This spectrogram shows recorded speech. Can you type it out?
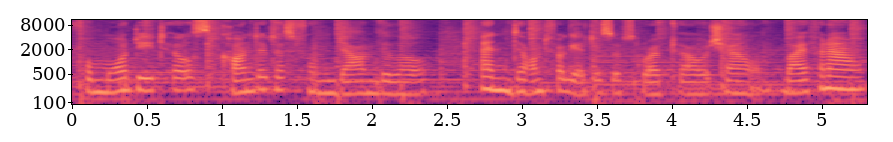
for more details, contact us from down below. And don't forget to subscribe to our channel. Bye for now!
